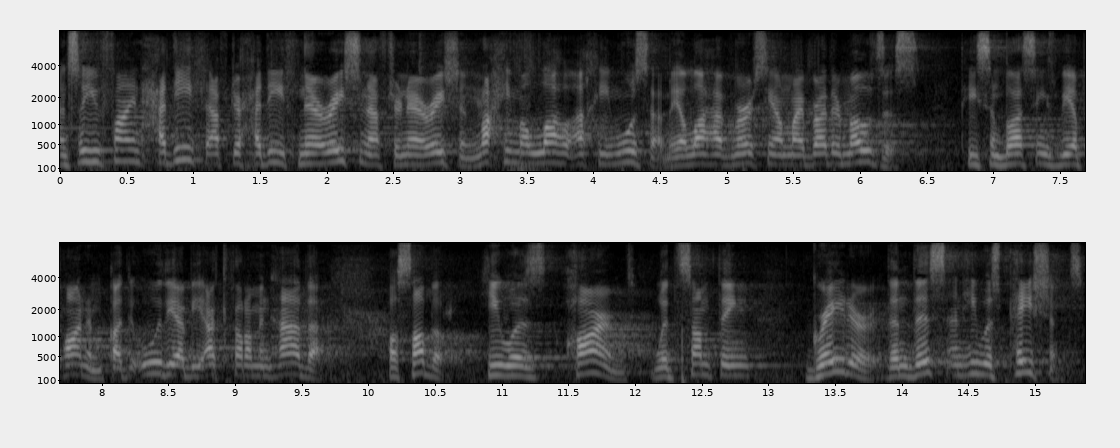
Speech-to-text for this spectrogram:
And so you find hadith after hadith, narration after narration. Rahimallahu akhi Musa. May Allah have mercy on my brother Moses. Peace and blessings be upon him. قَدْ أُوذِيَ بِأَكْثَرَ مِنْ هَذَا وَصَبْرٍ He was harmed with something greater than this and he was patient.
